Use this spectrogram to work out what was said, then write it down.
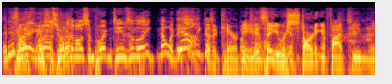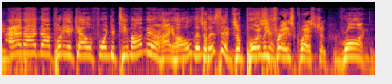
It is You, five you asked who are the most important teams in the league? No, the, Yeah. the league doesn't care about Hey, you didn't say you were starting a five team league. And I'm not putting a California team on there. Hi ho. Li- Listen, It's a poorly listen. phrased question. Wrong.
